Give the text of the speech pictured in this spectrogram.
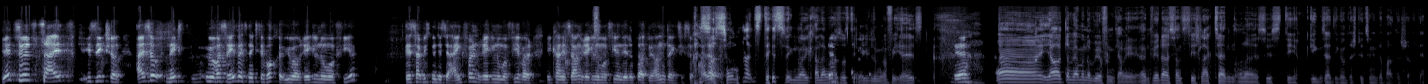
Jetzt wird es Zeit, ich sehe schon. Also, nächst, über was reden wir jetzt nächste Woche? Über Regel Nummer 4? Deshalb ist mir das ja eingefallen, Regel Nummer 4, weil ich kann nicht sagen, Regel Nummer 4 und jeder schaut mir an und denkt sich so, Alter. Also, so deswegen, keiner weiß, was die Regel Nummer 4 ist. Ja. Äh, ja, da werden wir noch würfeln, glaube ich. Entweder sind es die Schlagzeilen oder es ist die gegenseitige Unterstützung in der Partnerschaft. Ja.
